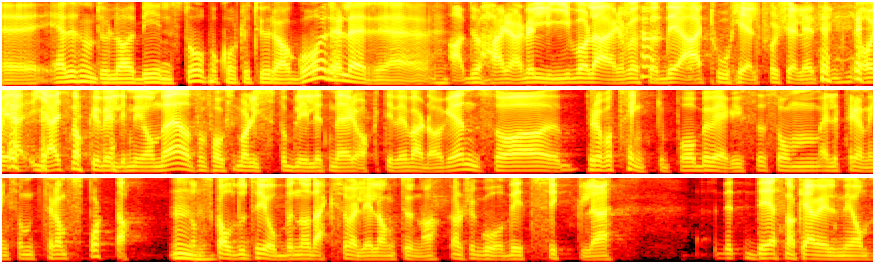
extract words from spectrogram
eh, er det sånn at du lar bilen stå på korte turer og går, eller? Eh? Ja, du, her er det liv og lære, vet du. Det er to helt forskjellige ting. Og jeg, jeg, snakker veldig mye om det. For folk som har lyst til å bli litt mer aktive i hverdagen, så prøv å tenke på bevegelse som, eller trening som transport. da. Mm. Skal du til jobben, og det er ikke så veldig langt unna, kanskje gå dit, sykle. Det, det snakker jeg veldig mye om.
